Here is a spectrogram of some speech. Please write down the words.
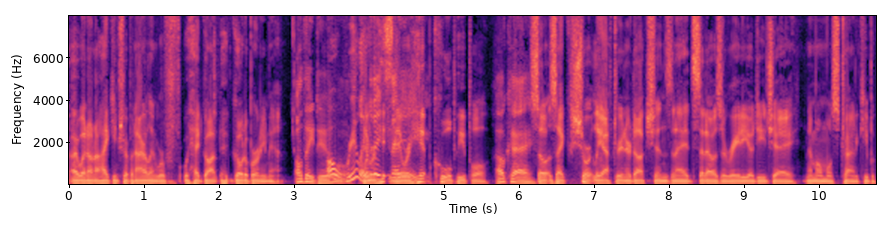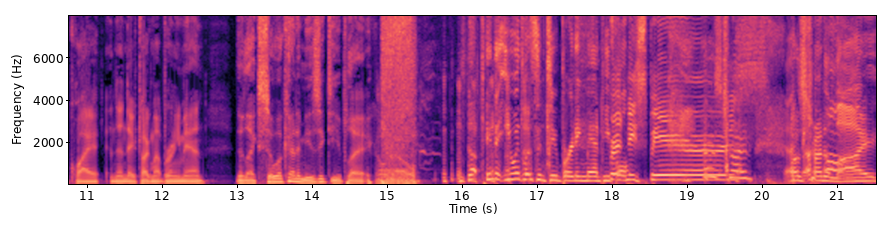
I went on a hiking trip in Ireland were had gone go to Burning Man. oh, they do. Oh, really? They do were, they say? they were hip, cool people. Okay. So it was like shortly after introductions, and I had said I was a radio DJ, and I'm almost trying to keep it quiet. And then they're talking about Burning Man. They're like, "So what kind of music do you play?" Oh no. Nothing that you would listen to, Burning Man people. Britney Spears. I was trying I was trying to lie,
